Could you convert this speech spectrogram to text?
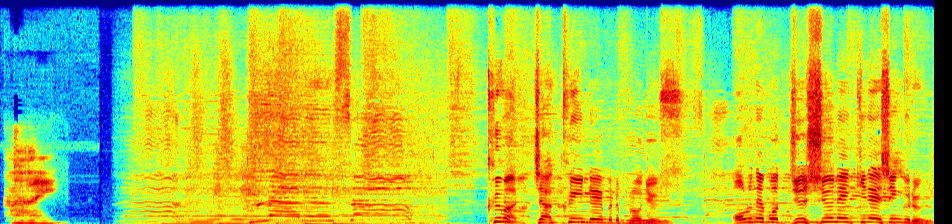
はい。クマジャックインレーベルプロデュース。オルネポ10周年記念シングル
